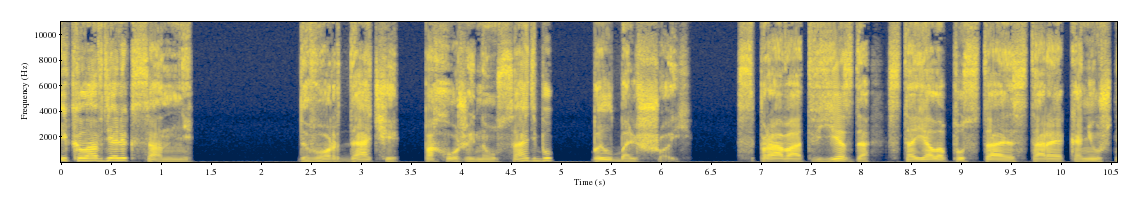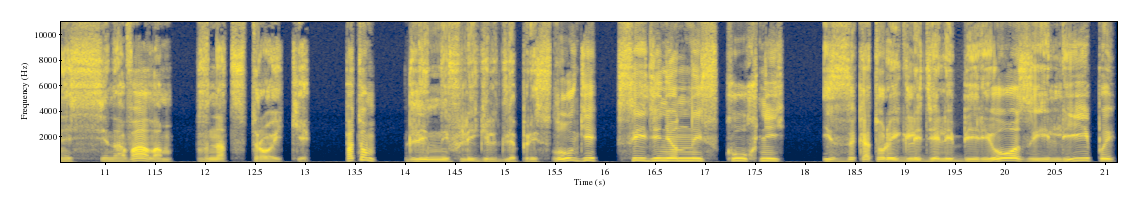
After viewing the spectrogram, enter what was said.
и Клавдии Александровне? Двор дачи, похожий на усадьбу, был большой. Справа от въезда стояла пустая старая конюшня с сеновалом в надстройке, потом длинный флигель для прислуги, соединенный с кухней, из-за которой глядели березы и липы,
